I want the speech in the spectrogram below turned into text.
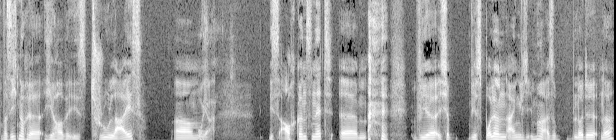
was ich noch äh, hier habe, ist True Lies. Ähm, oh ja. Ist auch ganz nett. Ähm, wir, ich hab, wir spoilern eigentlich immer, also Leute, ne,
